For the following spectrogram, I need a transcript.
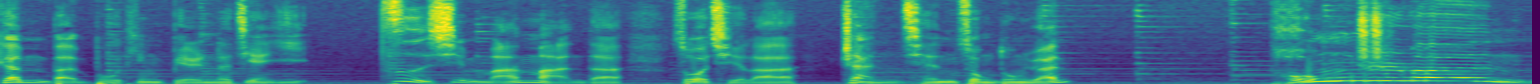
根本不听别人的建议，自信满满的做起了战前总动员。同志们，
